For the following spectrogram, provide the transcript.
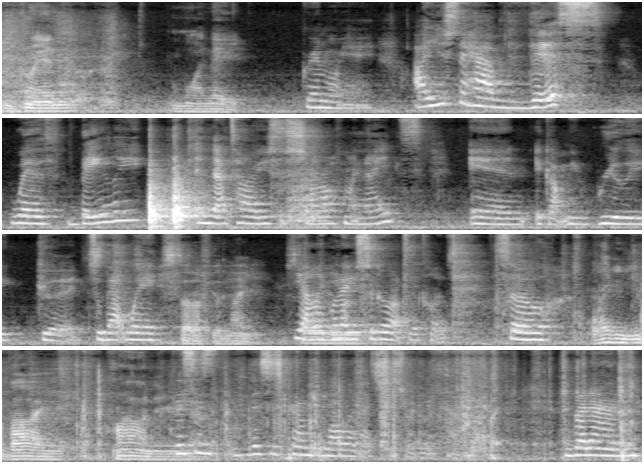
and Grand Marnier. Grand Marnier. I used to have this with Bailey, and that's how I used to start off my nights, and it got me really good. So that way, Start off your night. yeah, Start off like when I used to go out to the clubs. So Why did you buy Crown? this is this is Crown Vanilla. That's just regular Crown. But um,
